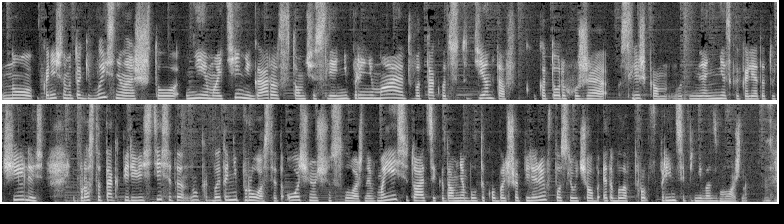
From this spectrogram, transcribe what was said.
Но в конечном итоге выяснилось, что ни MIT, ни Гарвард в том числе не принимают вот так вот студентов, которых уже слишком, вот, несколько лет отучились. И просто так перевестись, это, ну, как бы это не просто, это очень-очень сложно. И в моей ситуации, когда у меня был такой большой перерыв после учебы, это было в принципе невозможно. Угу.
